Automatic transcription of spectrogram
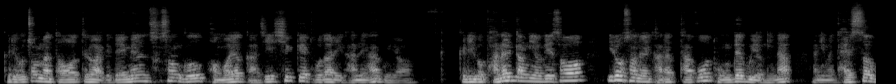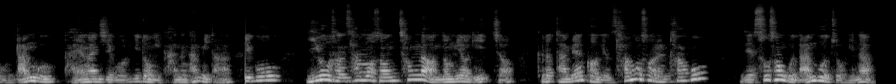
그리고 좀만 더 들어가게 되면 수성구 범어역까지 쉽게 도달이 가능하고요. 그리고 바늘당역에서 1호선을 갈아타고 동대구역이나 아니면 달서구, 남구 다양한 지역으로 이동이 가능합니다. 그리고 2호선, 3호선 청라 언덕역이 있죠. 그렇다면 거기 3호선을 타고 이제 수성구 남부 쪽이나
